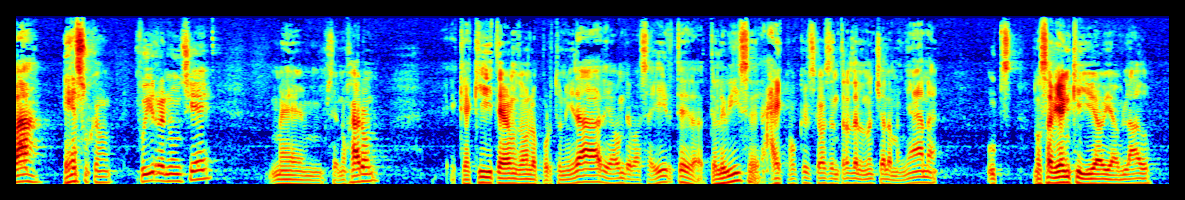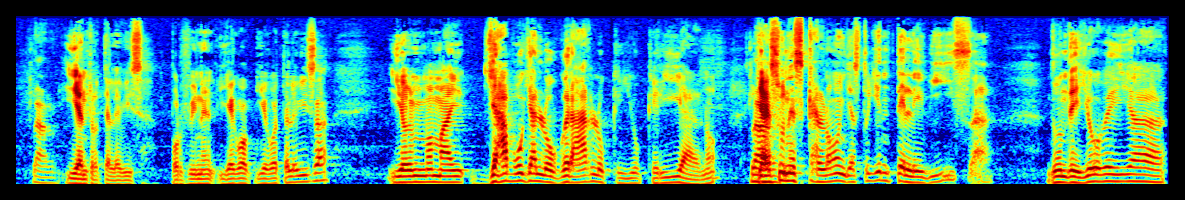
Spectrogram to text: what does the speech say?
va, eso, cabrón. Fui y renuncié, me, se enojaron, eh, que aquí te habíamos dado la oportunidad, de a dónde vas a irte, a Televisa. Ay, ¿cómo crees que vas a entrar de la noche a la mañana? Ups, no sabían que yo había hablado. Claro. Y entro a Televisa. Por fin llego, llego a Televisa y yo mi mamá, ya voy a lograr lo que yo quería, ¿no? Ya es un escalón, ya estoy en Televisa, donde yo veía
